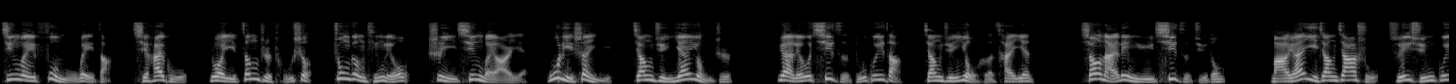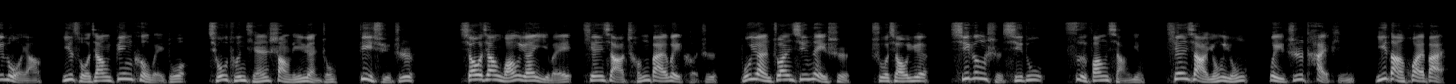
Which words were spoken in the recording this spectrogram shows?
今为父母未葬，岂骸骨若以增置图社，终更停留，是以亲为尔也。无礼甚矣。将军焉用之？愿留妻子独归葬。”将军又何猜焉？萧乃令与妻子俱东。马元义将家属随寻归洛阳，以所将宾客委多，求屯田上林苑中，必许之。萧将王元以为天下成败未可知，不愿专心内事，说萧曰：“西更使西都，四方响应，天下永永，谓之太平。一旦坏败，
